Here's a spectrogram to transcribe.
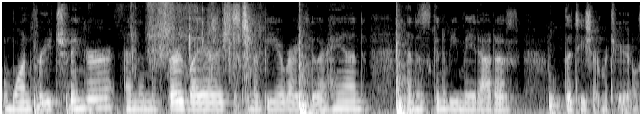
one for each finger. And then the third layer is just gonna be a regular hand. And this is gonna be made out of the t-shirt material.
